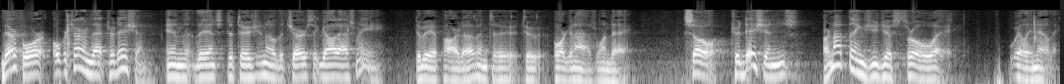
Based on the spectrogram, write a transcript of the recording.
therefore overturned that tradition in the, institution of the church that God asked me to be a part of and to, to organize one day. So traditions are not things you just throw away willy-nilly.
